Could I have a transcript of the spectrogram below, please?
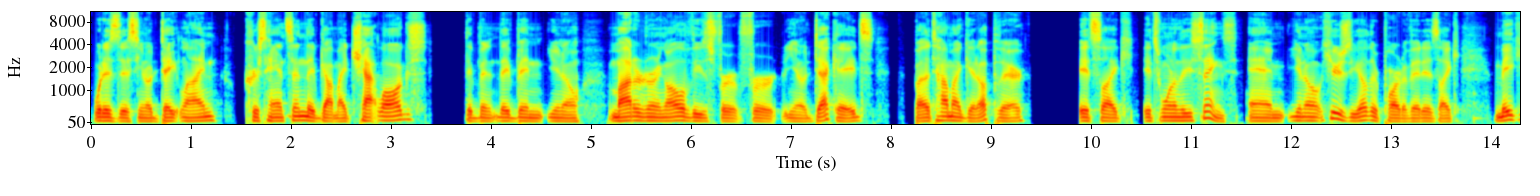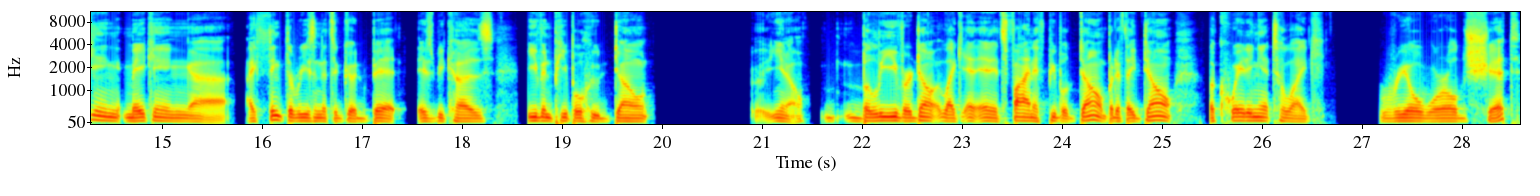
what is this, you know, Dateline, Chris Hansen, they've got my chat logs. They've been they've been, you know, monitoring all of these for for, you know, decades. By the time I get up there, it's like it's one of these things. And you know here's the other part of it is like making making uh, i think the reason it's a good bit is because even people who don't you know believe or don't like and it's fine if people don't but if they don't equating it to like real world shit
